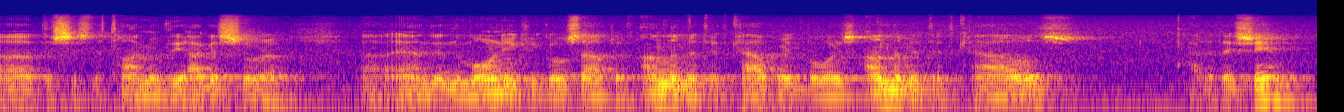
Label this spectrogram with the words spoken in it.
uh, this is the time of the Aghasura, uh, and in the morning he goes out with unlimited cowherd boys, unlimited cows. How did they see him?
